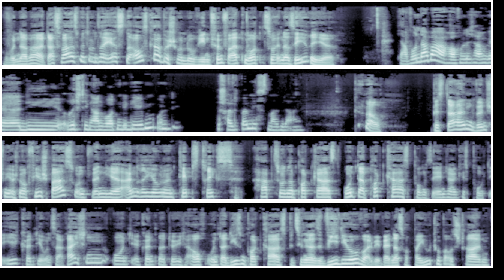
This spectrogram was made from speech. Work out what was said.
Wunderbar. Das war es mit unserer ersten Ausgabe schon, Lorin. Fünf Antworten zu einer Serie. Ja, wunderbar. Hoffentlich haben wir die richtigen Antworten gegeben und ihr schaltet beim nächsten Mal wieder ein. Genau. Bis dahin wünschen wir euch noch viel Spaß und wenn ihr Anregungen, Tipps, Tricks habt zu unserem Podcast, unter podcast.serienjunkies.de könnt ihr uns erreichen und ihr könnt natürlich auch unter diesem Podcast beziehungsweise Video, weil wir werden das auch bei YouTube ausstrahlen,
